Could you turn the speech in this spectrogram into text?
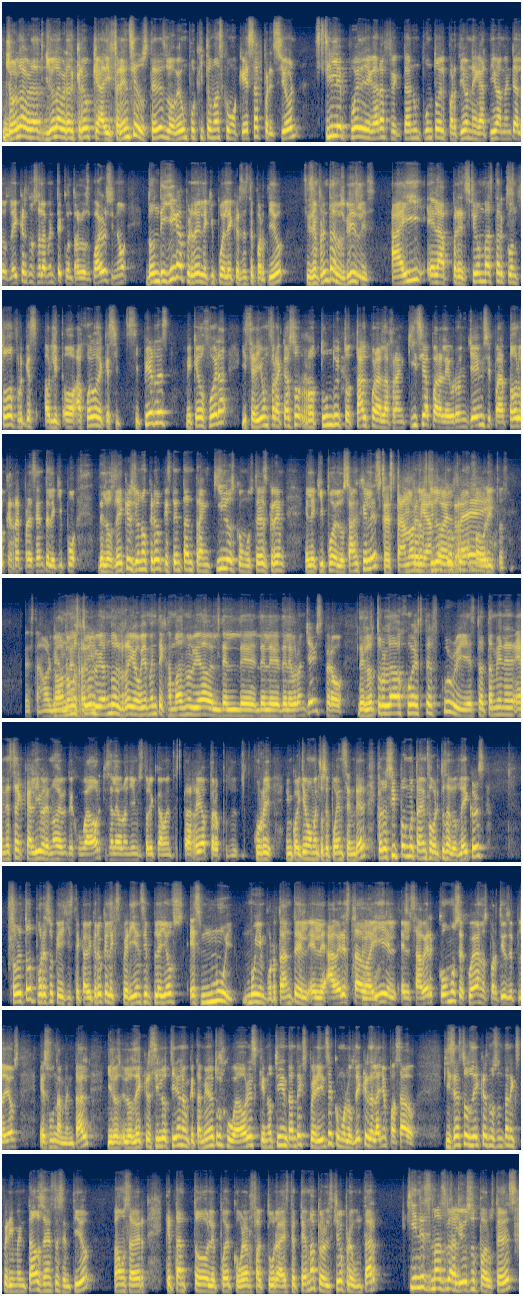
Yo la verdad, yo la verdad creo que a diferencia de ustedes lo veo un poquito más como que esa presión sí le puede llegar a afectar un punto del partido negativamente a los Lakers, no solamente contra los Warriors, sino donde llega a perder el equipo de Lakers este partido, si se enfrentan a los Grizzlies. Ahí la presión va a estar con todo porque es a juego de que si, si pierdes, me quedo fuera y sería un fracaso rotundo y total para la franquicia, para LeBron James y para todo lo que representa el equipo de los Lakers. Yo no creo que estén tan tranquilos como ustedes creen el equipo de Los Ángeles. Se están olvidando del rey. Favoritos. Se están olvidando no, no me estoy olvidando del rey. Obviamente jamás me he olvidado del, del, de, LeBron James, pero del otro lado juega Steph Curry. y Está también en, ese calibre ¿no? de, jugador. Quizá LeBron James históricamente está arriba, pero pues Curry en cualquier momento se puede encender. Pero sí pongo también favoritos a los Lakers sobre todo por eso que dijiste, Cavi. Creo que la experiencia en playoffs es muy, muy importante. El, haber estado ahí, el, saber cómo se juegan los partidos de playoffs es fundamental. Y los, Lakers sí lo tienen, aunque también hay otros jugadores que no tienen tanta experiencia como los Lakers del año pasado. Quizás estos Lakers no son tan experimentados en este sentido. Vamos a ver qué tanto le puede cobrar factura a este tema, pero les quiero preguntar, ¿quién es más valioso para ustedes?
